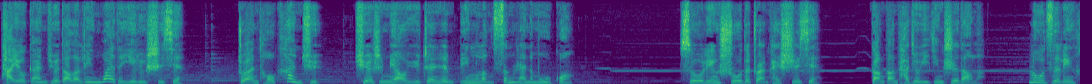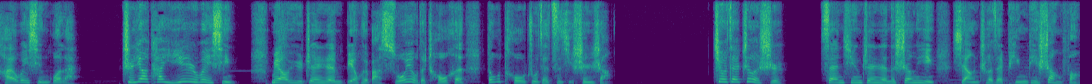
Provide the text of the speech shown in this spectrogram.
他又感觉到了另外的一缕视线，转头看去，却是妙玉真人冰冷森然的目光。苏玲倏地转开视线，刚刚他就已经知道了，陆子霖还未醒过来，只要他一日未醒，妙玉真人便会把所有的仇恨都投注在自己身上。就在这时，三清真人的声音响彻在平地上方。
